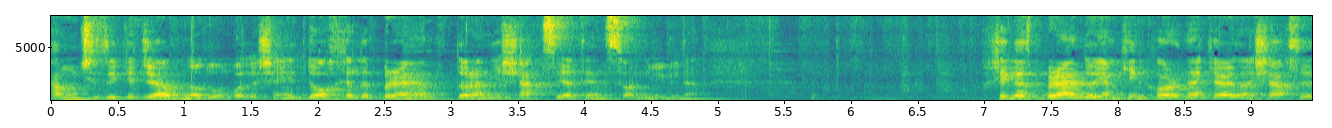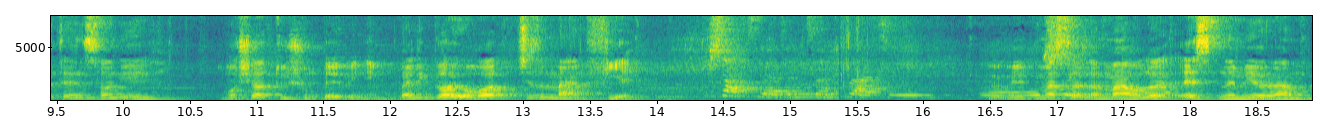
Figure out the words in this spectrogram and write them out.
همون چیزی که جوونا دنبالش یعنی داخل برند دارن یه شخصیت انسانی می‌بینن. خیلی از برندهایی هم که این کارو نکردن شخصیت انسانی ما شاید توشون ببینیم. ولی گاهی اوقات چیز منفیه. شخصیت ببینید مثلا من حالا اسم نمیارم.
